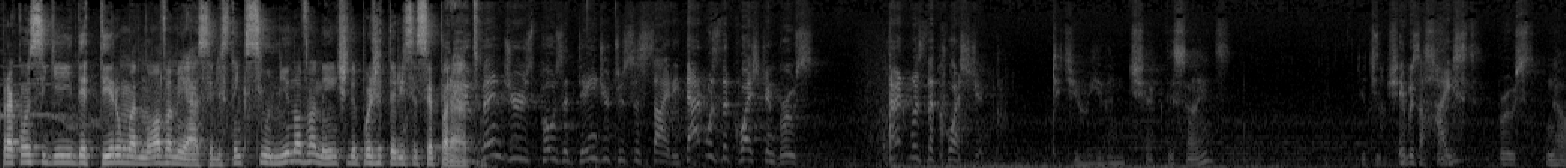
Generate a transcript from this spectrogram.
para conseguir deter uma nova ameaça. Eles têm que se unir novamente depois de terem se separado. A danger to society. That was the question, Bruce. That was the question. Did you even check the science? Did you check It was a science? heist, Bruce. No.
